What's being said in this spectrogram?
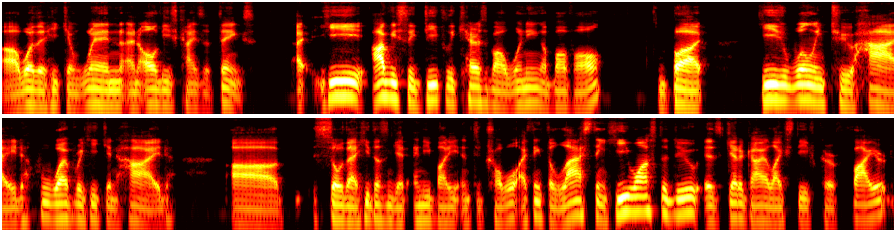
uh, whether he can win and all these kinds of things. Uh, he obviously deeply cares about winning above all, but he's willing to hide whoever he can hide uh, so that he doesn't get anybody into trouble. I think the last thing he wants to do is get a guy like Steve Kerr fired,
